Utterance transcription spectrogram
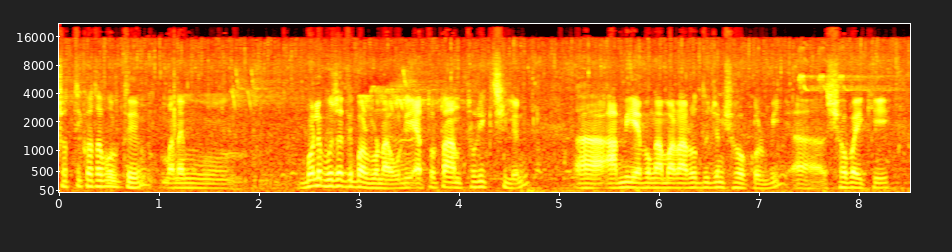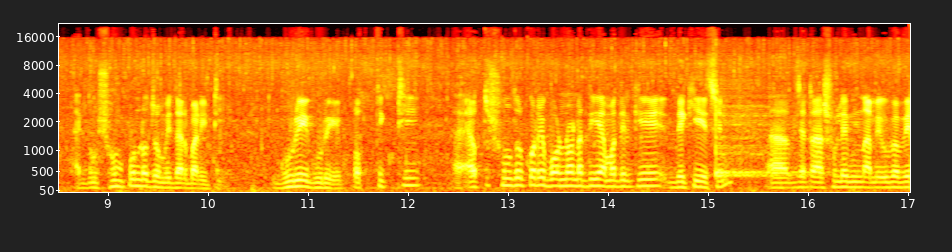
সত্যি কথা বলতে মানে বলে বোঝাতে পারব না উনি এতটা আন্তরিক ছিলেন। আমি এবং আমার আরও দুজন সহকর্মী সবাইকে একদম সম্পূর্ণ জমিদার বাড়িটি ঘুরে ঘুরে প্রত্যেকটি এত সুন্দর করে বর্ণনা দিয়ে আমাদেরকে দেখিয়েছেন যেটা আসলে আমি ওইভাবে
